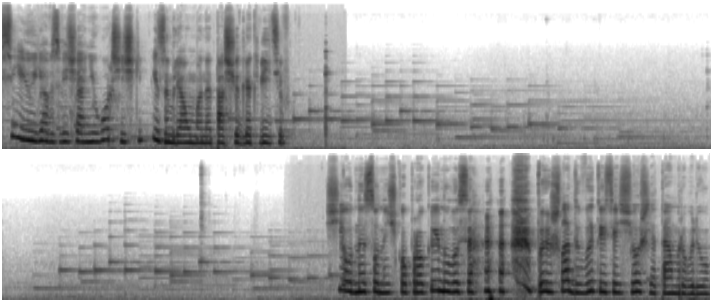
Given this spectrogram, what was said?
Сію я в звичайні горщички, і земля у мене та, що для квітів. Ще одне сонечко прокинулося, прийшла дивитися, що ж я там роблю.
